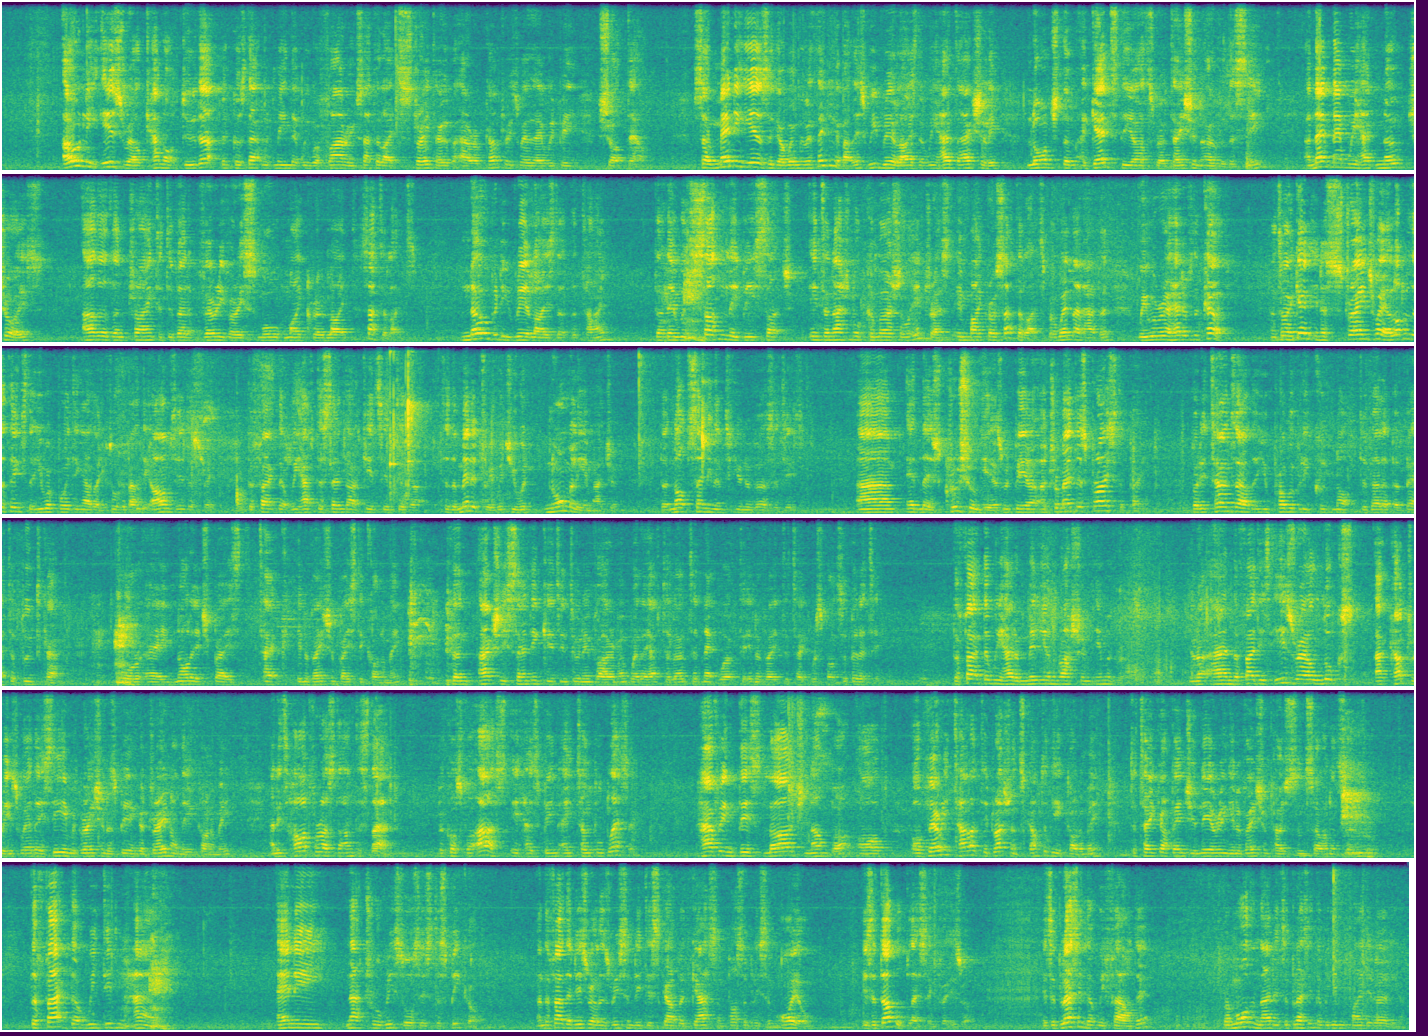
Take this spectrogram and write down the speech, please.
Only Israel cannot do that because that would mean that we were firing satellites straight over Arab countries where they would be shot down. So many years ago when we were thinking about this, we realized that we had to actually launch them against the Earth's rotation over the sea. And that meant we had no choice other than trying to develop very, very small micro-light satellites. Nobody realized at the time that there would suddenly be such international commercial interest in microsatellites. But when that happened, we were ahead of the curve. And so again, in a strange way, a lot of the things that you were pointing out, like you talk about the arms industry, the fact that we have to send our kids into the, to the military, which you would normally imagine, that not sending them to universities um, in those crucial years would be a, a tremendous price to pay. But it turns out that you probably could not develop a better boot camp for a knowledge-based, tech, innovation-based economy than actually sending kids into an environment where they have to learn to network, to innovate, to take responsibility. The fact that we had a million Russian immigrants, you know, and the fact is Israel looks at countries where they see immigration as being a drain on the economy, and it's hard for us to understand because for us it has been a total blessing. Having this large number of of very talented Russians come to the economy to take up engineering, innovation posts, and so on and so forth. The fact that we didn't have any natural resources to speak of, and the fact that Israel has recently discovered gas and possibly some oil, is a double blessing for Israel. It's a blessing that we found it, but more than that, it's a blessing that we didn't find it earlier.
